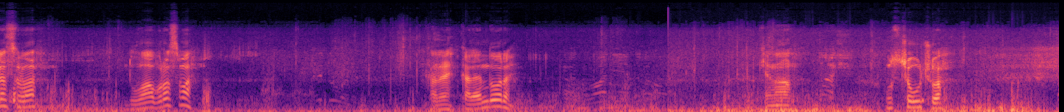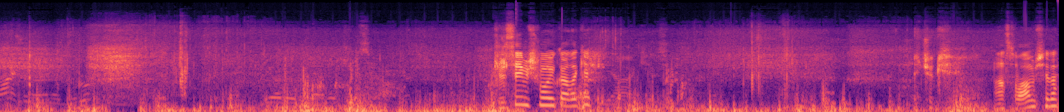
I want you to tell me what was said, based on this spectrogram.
Neresi var? Dua burası mı? Kale, kalenin doğru. Kenar. Uz çavuç var. Kiliseymiş mi o yukarıdaki? Ya. Küçük. Nasıl varmış öyle?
